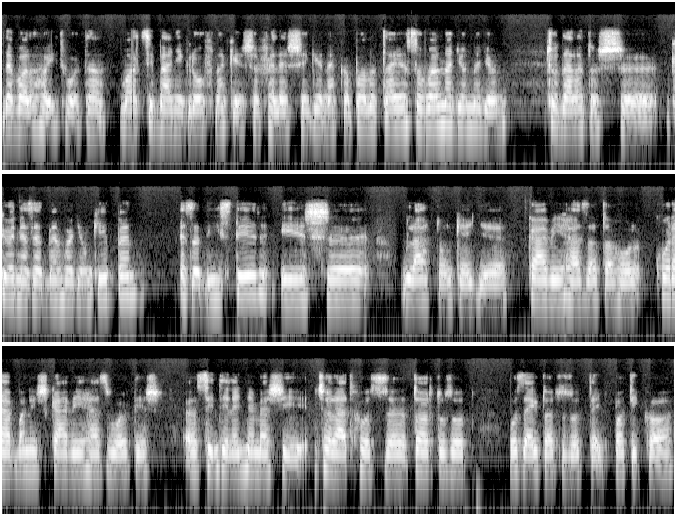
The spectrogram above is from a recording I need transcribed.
de valaha itt volt a marcibányi grófnak és a feleségének a palotája, szóval nagyon-nagyon csodálatos környezetben vagyunk éppen, ez a dísztér, és látunk egy kávéházat, ahol korábban is kávéház volt, és szintén egy nemesi családhoz tartozott, hozzájuk tartozott egy patika,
